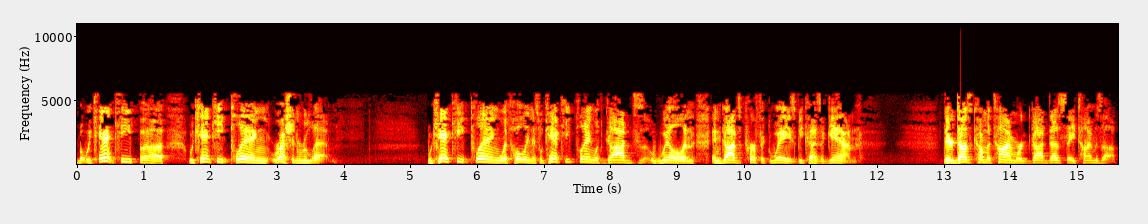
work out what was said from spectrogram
But we can't keep, uh, we can't keep playing Russian roulette. We can't keep playing with holiness. We can't keep playing with God's will and, and God's perfect ways because again, there does come a time where God does say time is up.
